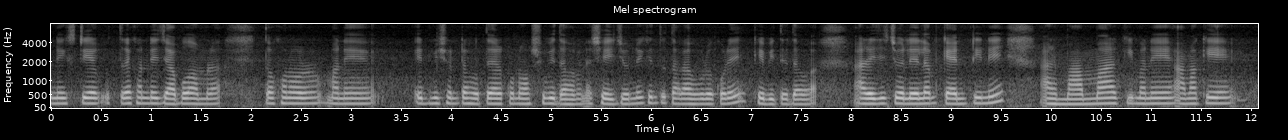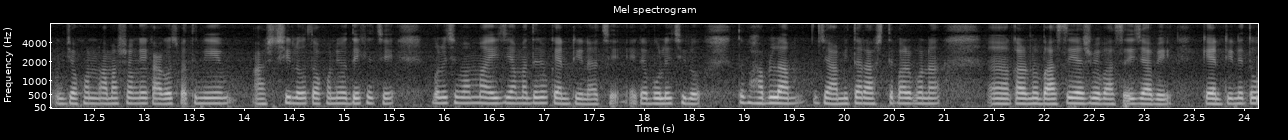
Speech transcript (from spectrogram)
নেক্সট ইয়ার উত্তরাখণ্ডে যাব আমরা, তখন ওর মানে এডমিশনটা হতে আর কোনো অসুবিধা হবে না, সেই জন্যই কিন্তু তাড়াহুড়ো করে কেবিতে দেওয়া। আর এই যে চলে এলাম ক্যান্টিনে আর মাম্মা কি মানে আমাকে যখন আমার সঙ্গে কাগজপাতি নিয়ে আসছিল, তখনই ও দেখেছে। বলেছে, মাম্মা, এই যে আমাদেরও ক্যান্টিন আছে। এটা বলেছিল। তো ভাবলাম যে আমি তার আসতে পারব না কারণ ও বাসে আসবে, বাসেই যাবে। ক্যান্টিনে তো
